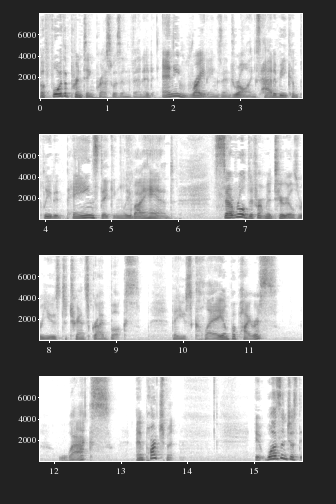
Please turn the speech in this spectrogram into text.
Before the printing press was invented, any writings and drawings had to be completed painstakingly by hand. Several different materials were used to transcribe books. They used clay and papyrus, wax, and parchment. It wasn't just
